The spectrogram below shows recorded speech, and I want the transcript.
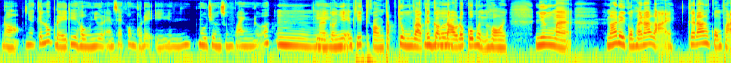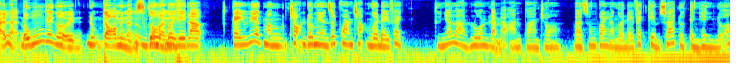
Đó những cái lúc đấy thì hầu như là em sẽ không có để ý đến môi trường xung quanh nữa. Ừ, thì... mà còn như em chỉ còn tập trung vào cái cơn đau đó của mình thôi. Nhưng mà nói đi cũng phải nói lại cái đó cũng phải là đúng cái người đúng, dominance đúng của rồi, mình bởi vì là cái việc mà chọn dominance rất quan trọng người đấy phải thứ nhất là luôn đảm bảo an toàn cho và xung quanh là người đấy phải kiểm soát được tình hình nữa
